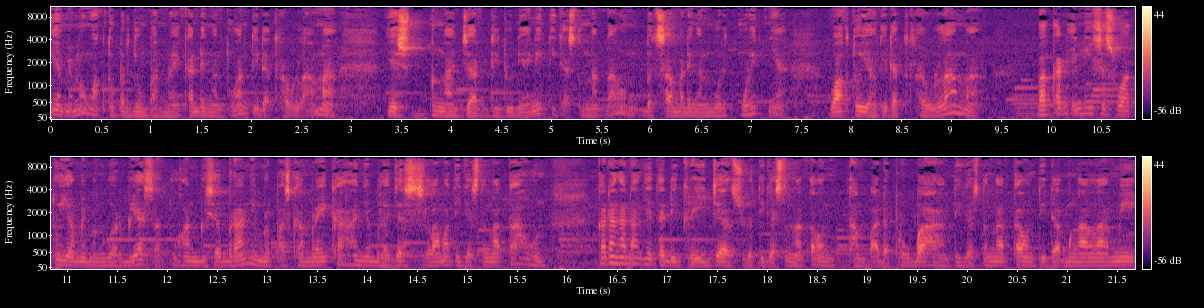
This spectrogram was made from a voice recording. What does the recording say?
ya memang waktu perjumpaan mereka dengan Tuhan tidak terlalu lama. Yesus mengajar di dunia ini tiga setengah tahun bersama dengan murid-muridnya. Waktu yang tidak terlalu lama Bahkan ini sesuatu yang memang luar biasa. Tuhan bisa berani melepaskan mereka hanya belajar selama tiga setengah tahun. Kadang-kadang kita di gereja sudah tiga setengah tahun tanpa ada perubahan, tiga setengah tahun tidak mengalami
